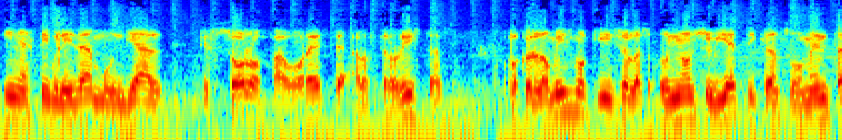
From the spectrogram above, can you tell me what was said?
inestabilidad mundial que solo favorece a los terroristas. Porque lo mismo que hizo la Unión Soviética en su momento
